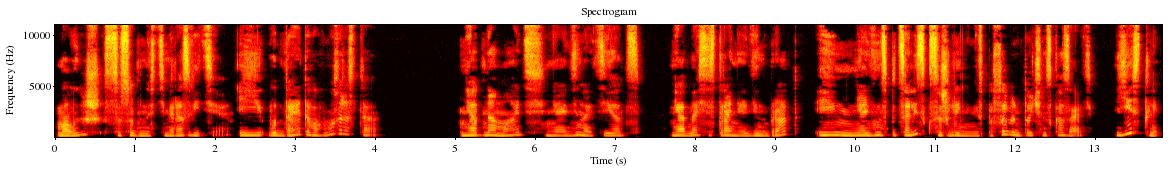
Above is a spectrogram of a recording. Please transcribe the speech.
малыш с особенностями развития. И вот до этого возраста ни одна мать, ни один отец, ни одна сестра, ни один брат и ни один специалист, к сожалению, не способен точно сказать, есть ли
